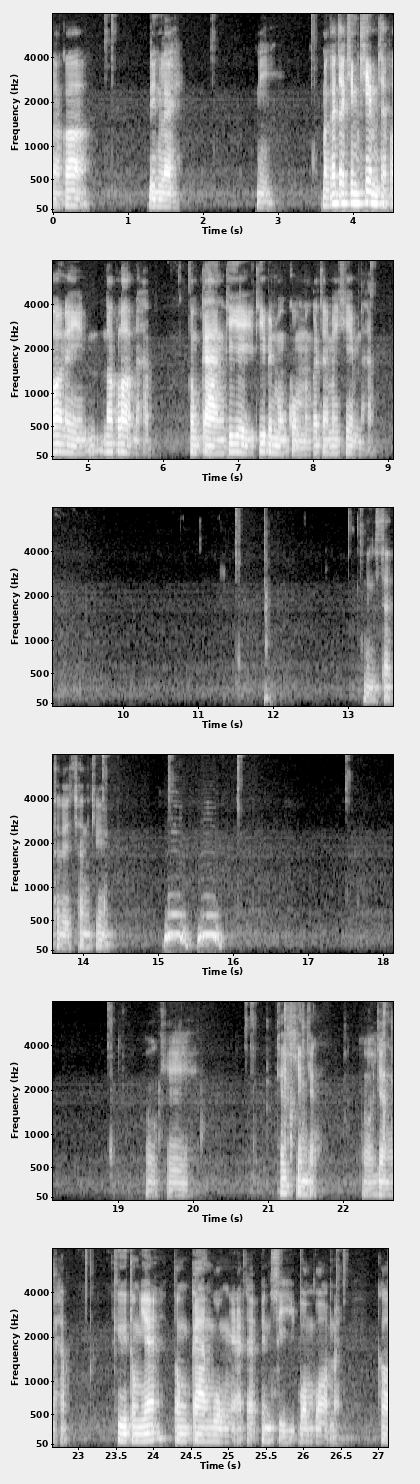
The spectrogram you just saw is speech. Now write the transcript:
แล้วก็ดึงเลย นี่ มันก็จะเข้มเข้มๆเฉพาะในนอกรอบนะครับ ตรงกลางที่ที่เป็นวงกลมมันก็จะไม่เข้มนะครับดึง saturation ขึ้น โอเค แค่เคียงยังอ๋อยังนะครับ คือตรงเนี้ยตรงกลางวงเนี่ยอาจจะเป็นสีวอมวอมๆหน่อย ก็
